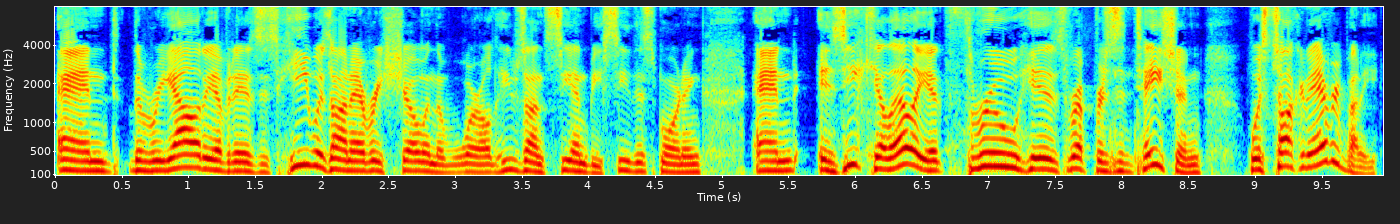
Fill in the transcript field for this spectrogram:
And the reality of it is, is he was on every show in the world. He was on CNBC this morning. And Ezekiel Elliott, through his representation, was talking to everybody.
